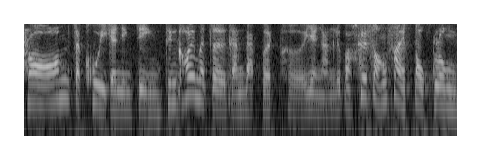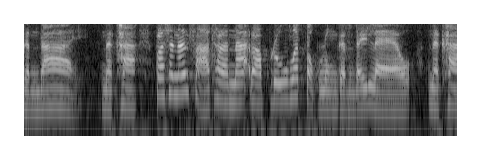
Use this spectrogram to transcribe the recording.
พร้อมจะคุยกันจริง ๆ ถึงค่อยมาเจอกันแบบเปิดเผยอย่างนั้นหรือเปล่าคะคือสองฝ่ายตกลงกันได้นะคะ เพราะฉะนั้นสาธารณะรับรู้ว่าตกลงกันได้แล้วนะคะ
